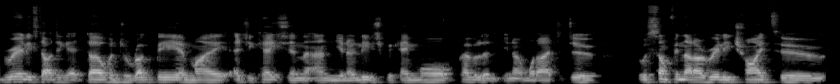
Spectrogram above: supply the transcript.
really started to get delve into rugby and my education and you know leadership became more prevalent you know and what i had to do it was something that i really tried to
